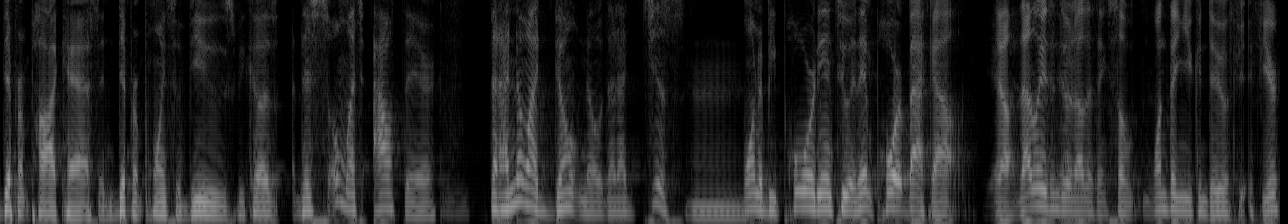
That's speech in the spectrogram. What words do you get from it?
different podcasts and different points of views because there's so much out there that I know I don't know that I just want to be poured into and then pour it back out. Yeah, that leads into another thing. So one thing you can do if if you're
